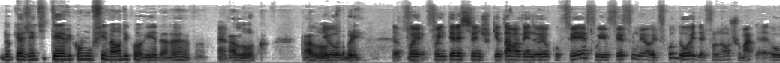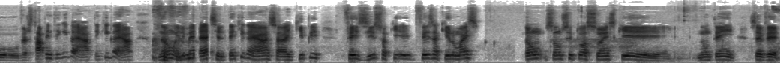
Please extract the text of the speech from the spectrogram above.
do que a gente teve como final de corrida, né? É. Tá louco, tá louco. Eu, foi, foi interessante, porque eu estava vendo eu com o Fefo, e o Fefo, meu, ele ficou doido. Ele falou, não, o, Schumacher, o Verstappen tem que ganhar, tem que ganhar. Não, ele merece, ele tem que ganhar. Essa equipe fez isso aqui, fez aquilo, mas são, são situações que não tem. Você vê,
